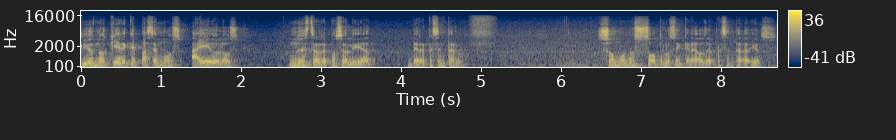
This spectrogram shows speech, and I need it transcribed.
Dios no quiere que pasemos a ídolos nuestra responsabilidad de representarlo. Somos nosotros los encargados de representar a Dios.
